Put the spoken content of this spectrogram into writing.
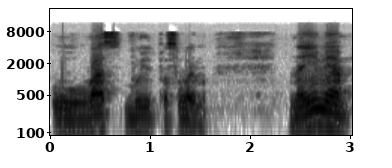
у вас будет по-своему. На имя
